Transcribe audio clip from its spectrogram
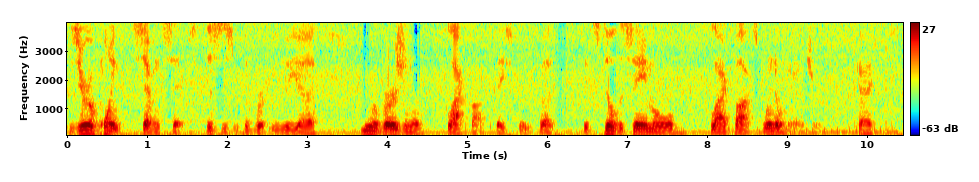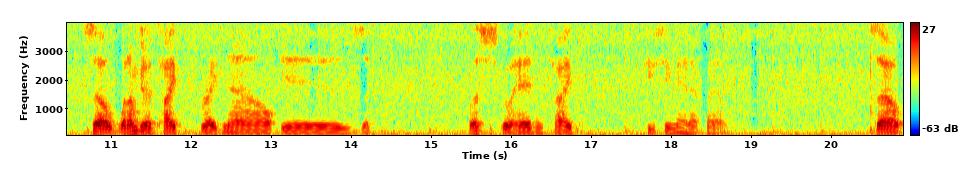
0.76. This is the the uh, newer version of Blackbox, basically, but it's still the same old Blackbox window manager. Okay, so what I'm going to type right now is let's just go ahead and type PCManFM. So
